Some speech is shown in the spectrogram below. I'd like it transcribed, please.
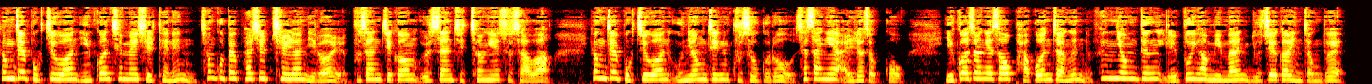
형제복지원 인권침해 실태는 1987년 1월 부산지검 울산지청의 수사와 형제복지원 운영진 구속으로 세상에 알려졌고 이 과정에서 박 원장은 횡령 등 일부 혐의만 유죄가 인정돼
